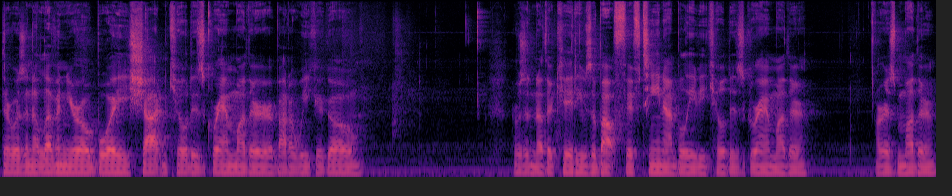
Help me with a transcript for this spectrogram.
There was an 11 year old boy he shot and killed his grandmother about a week ago. There was another kid, he was about 15, I believe. He killed his grandmother or his mother.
